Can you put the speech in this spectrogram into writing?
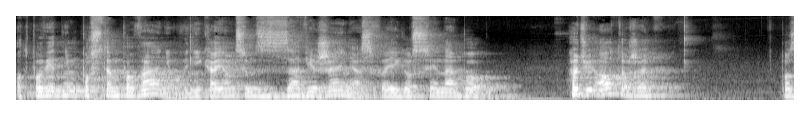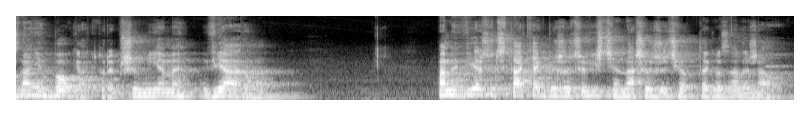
odpowiednim postępowaniu wynikającym z zawierzenia swojego syna Bogu. Chodzi o to, że poznanie Boga, które przyjmujemy wiarą, mamy wierzyć tak, jakby rzeczywiście nasze życie od tego zależało.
